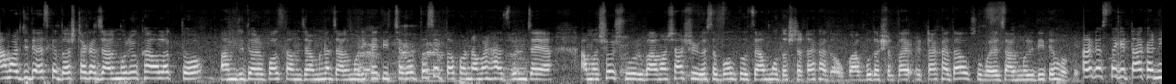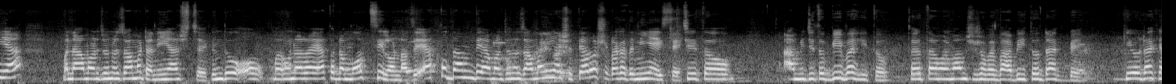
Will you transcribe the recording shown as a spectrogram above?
আমার যদি আজকে দশ টাকা জালমুড়িও খাওয়া লাগতো, আমি যদি ওরা বলতাম যে আমার না জালমুড়ি খাইতে ইচ্ছা করতেছে, তখন আমার হাজবেন্ড যায় আমার শ্বশুর বা আমার শাশুড়ির কাছে বলতো যে, আম্মু, দশটা টাকা দাও বা আব্বু দশটা টাকা দাও সুবারে জালমুড়ি দিতে হবে। তার কাছ থেকে টাকা নিয়ে মানে আমার জন্য জামাটা নিয়ে আসছে। কিন্তু মানে ওনারা এতটা মত ছিল না যে, এত দাম দিয়ে আমার জন্য জামা নিয়ে আসে, তেরোশো টাকাতে নিয়ে আইছে। যেহেতু আমি যেহেতু বিবাহিত, তো আমার মানুষ সবাই ভাবি তো ডাকবে। কেউ ডাকে,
